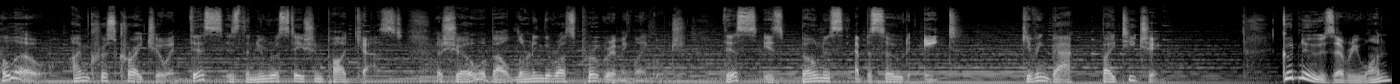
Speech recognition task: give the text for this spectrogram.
Hello, I'm Chris Krycho, and this is the New Rustacean Podcast, a show about learning the Rust programming language. This is bonus episode 8 Giving Back by Teaching. Good news, everyone!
